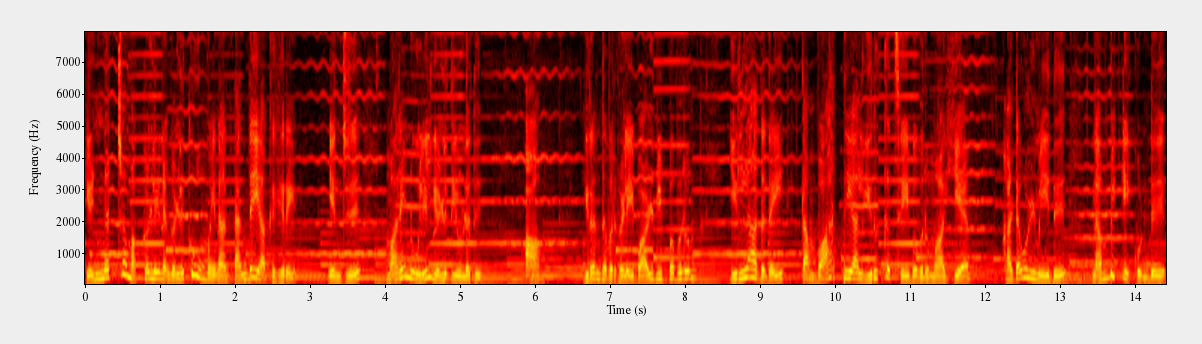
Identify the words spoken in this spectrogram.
எண்ணற்ற மக்களினங்களுக்கு உம்மை நான் தந்தையாக்குகிறேன் என்று மறைநூலில் எழுதியுள்ளது. ஆம் இறந்தவர்களை வாழ்விப்பவரும் இல்லாததை தம் வார்த்தையால் இருக்கச் செய்பவருமாகிய கடவுள் மீது நம்பிக்கை கொண்டு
